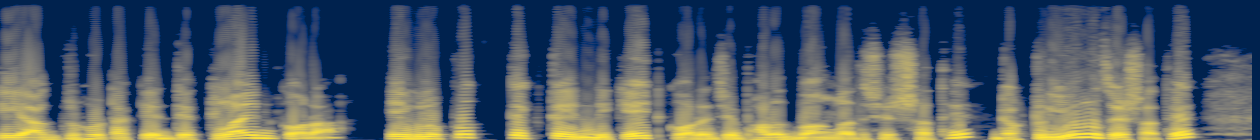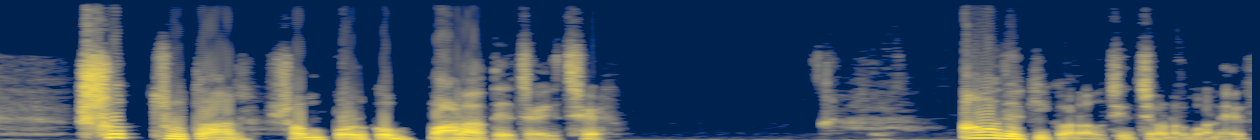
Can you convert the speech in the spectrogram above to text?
এই আগ্রহটাকে ডেক্লাইন করা, এগুলো প্রত্যেকটা ইন্ডিকেট করে যে ভারত বাংলাদেশের সাথে, ডক্টর ইউনুসের সাথে শত্রুতার সম্পর্ক বাড়াতে চাইছে। আমাদের কি করা উচিত জনগণের?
